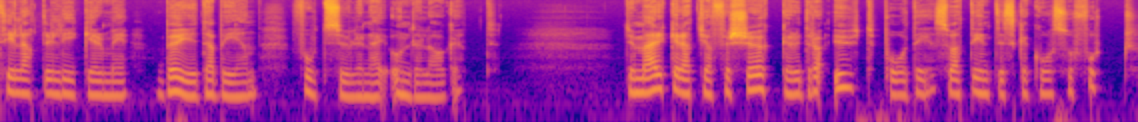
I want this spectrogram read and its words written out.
till att du ligger med böjda ben, fotsulorna i underlaget. Du märker att jag försöker dra ut på det så att det inte ska gå så fort.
